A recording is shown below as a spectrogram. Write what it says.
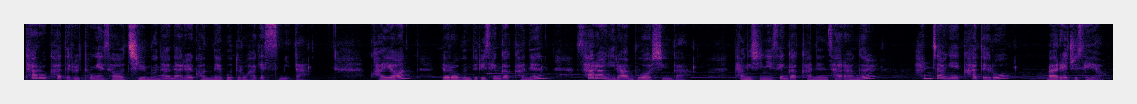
타로 카드를 통해서 질문 하나를 건네보도록 하겠습니다. 과연 여러분들이 생각하는 사랑이란 무엇인가? 당신이 생각하는 사랑을 한 장의 카드로 말해주세요.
